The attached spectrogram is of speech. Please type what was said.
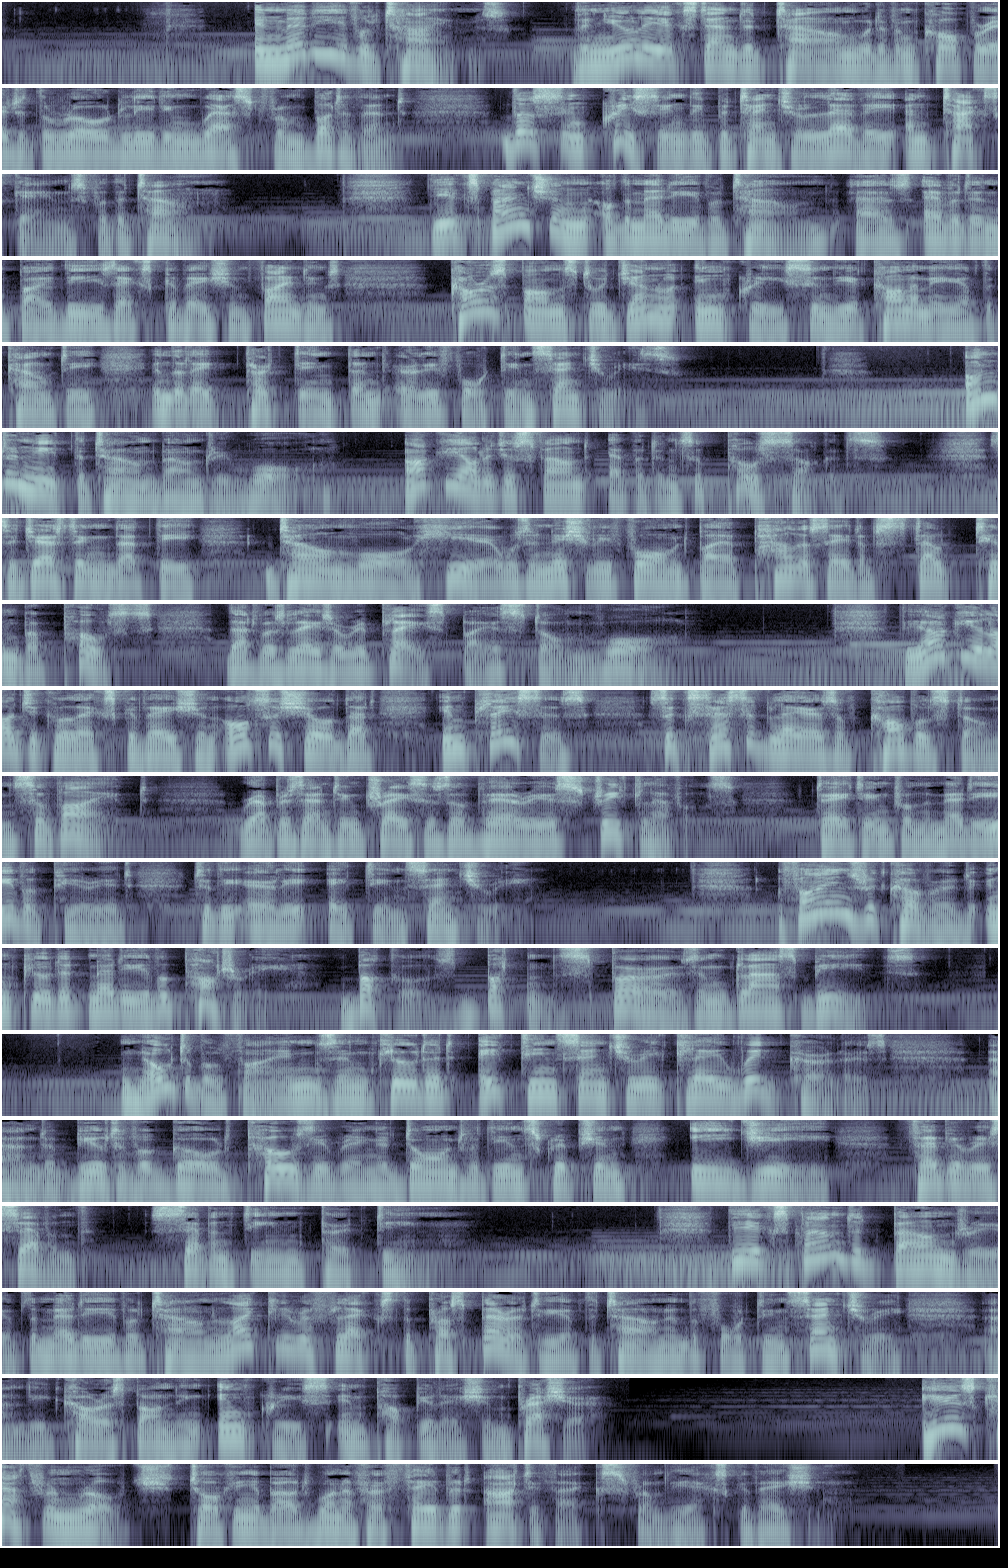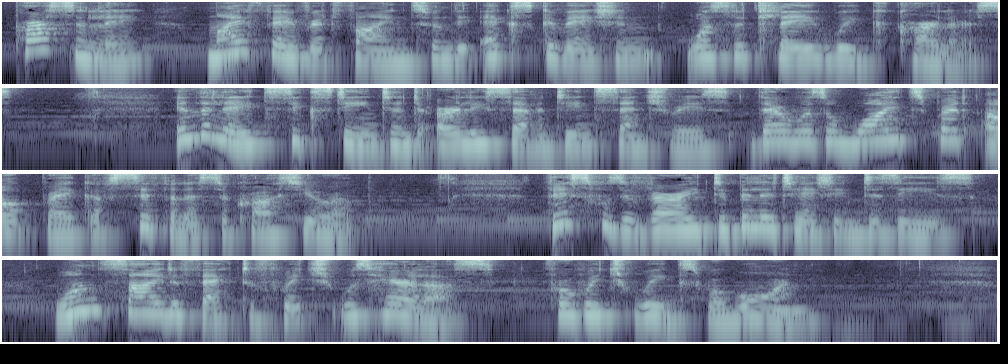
In medieval times, the newly extended town would have incorporated the road leading west from Buttevant, thus increasing the potential levy and tax gains for the town. The expansion of the medieval town, as evident by these excavation findings, corresponds to a general increase in the economy of the county in the late 13th and early 14th centuries. Underneath the town boundary wall, archaeologists found evidence of post sockets suggesting that the town wall here was initially formed by a palisade of stout timber posts that was later replaced by a stone wall. The archaeological excavation also showed that, in places, successive layers of cobblestone survived, representing traces of various street levels, dating from the medieval period to the early 18th century. Finds recovered included medieval pottery, buckles, buttons, spurs, and glass beads. Notable finds included 18th century clay wig curlers and a beautiful gold posy ring adorned with the inscription E.G., February 7th, 1713. The expanded boundary of the medieval town likely reflects the prosperity of the town in the 14th century and the corresponding increase in population pressure. Here's Catherine Roach talking about one of her favourite artefacts from the excavation. Personally, my favourite finds from the excavation was the clay wig curlers. In the late 16th and early 17th centuries, there was a widespread outbreak of syphilis across Europe. This was a very debilitating disease, one side effect of which was hair loss, for which wigs were worn.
